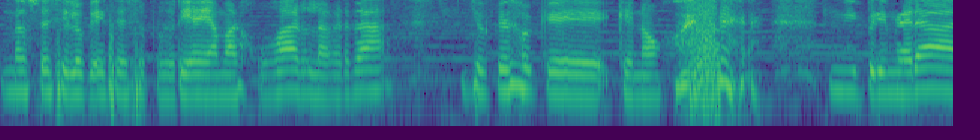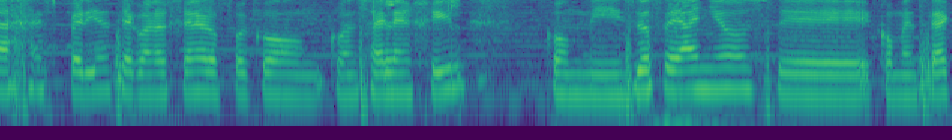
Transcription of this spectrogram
No sé si lo que dices se podría llamar jugar, la verdad. Yo creo que, que no. Mi primera experiencia con el género fue con, con Silent Hill. Con mis 12 años eh, comencé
